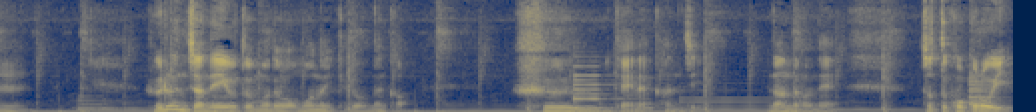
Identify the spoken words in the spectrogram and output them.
うん。降るんじゃねえよとまでは思わないけど、なんか、ふーみたいな感じ。なんだろうね。ちょっと心をい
